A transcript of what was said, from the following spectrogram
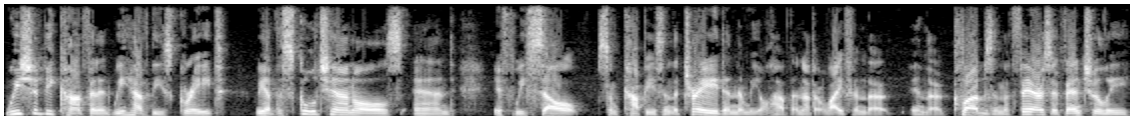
we should be confident we have these great." We have the school channels, and if we sell some copies in the trade, and then we'll have another life in the in the clubs and the fairs. Eventually,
